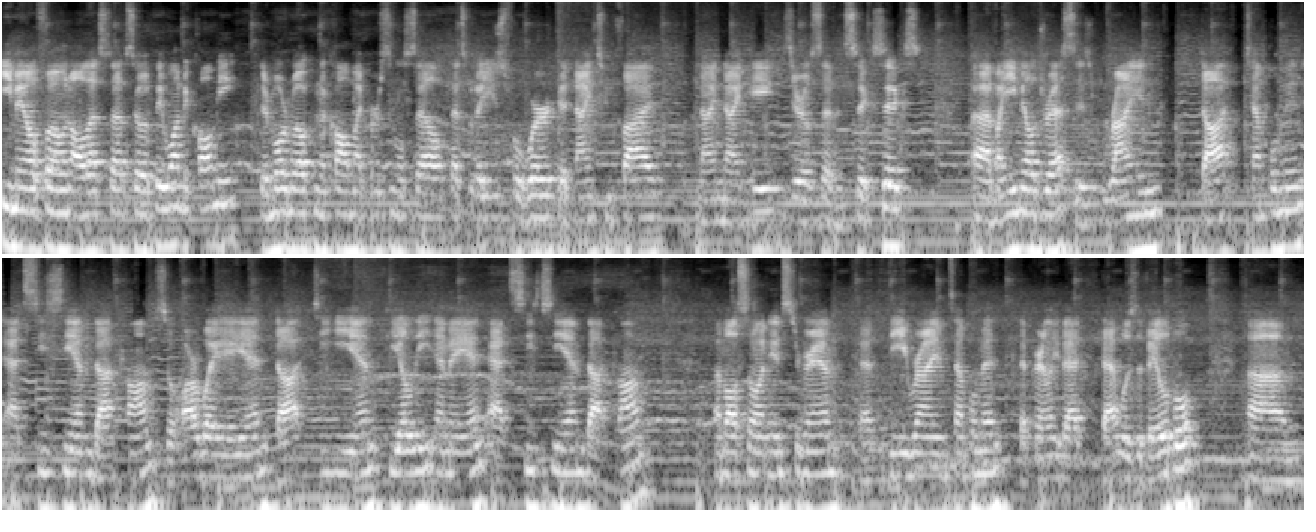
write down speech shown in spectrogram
email, phone, all that stuff. So if they want to call me, they're more than welcome to call my personal cell. That's what I use for work at 925 998 0766. Uh, my email address is ryan.templeman at ccm.com. So R Y A N dot T E M P L E M A N at ccm.com. I'm also on Instagram at the Ryan Templeman. Apparently that that was available, um,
